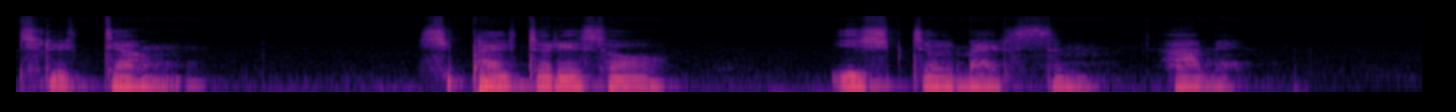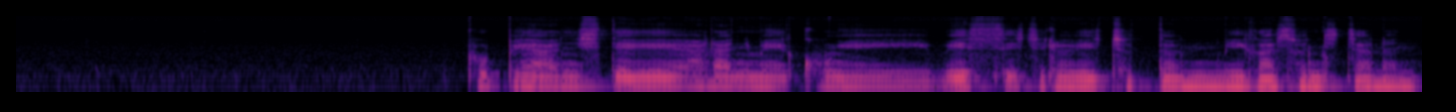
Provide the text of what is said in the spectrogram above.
7장 18절에서 20절 말씀. 아멘. 부패한 시대에 하나님의 공의의 메시지를 외쳤던 미가 선지자는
